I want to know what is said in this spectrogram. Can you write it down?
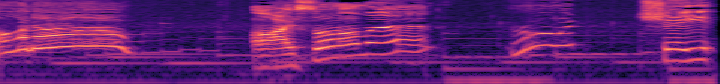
I know. I saw that. Right. She,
